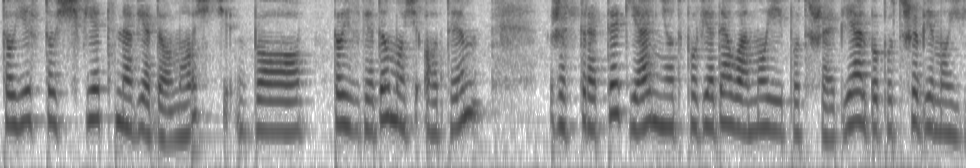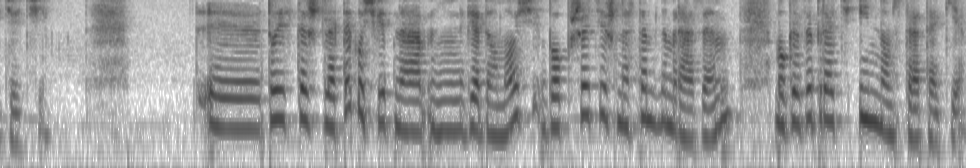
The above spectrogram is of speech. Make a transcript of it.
to jest to świetna wiadomość, bo to jest wiadomość o tym, że strategia nie odpowiadała mojej potrzebie albo potrzebie moich dzieci. Y, to jest też dlatego świetna mm, wiadomość, bo przecież następnym razem mogę wybrać inną strategię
